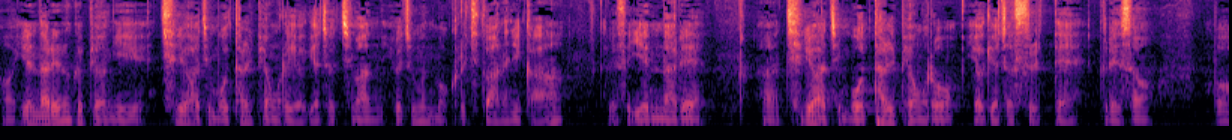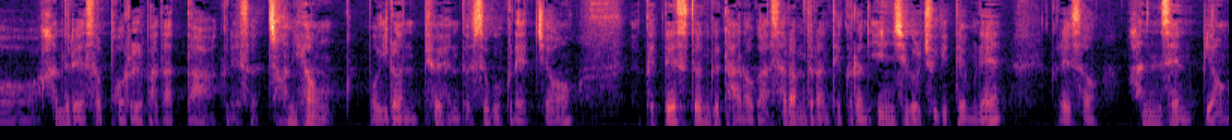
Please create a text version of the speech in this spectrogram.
어, 옛날에는 그 병이 치료하지 못할 병으로 여겨졌지만 요즘은 뭐 그렇지도 않으니까 그래서 옛날에 어, 치료하지 못할 병으로 여겨졌을 때 그래서 뭐 하늘에서 벌을 받았다. 그래서 천형 뭐 이런 표현도 쓰고 그랬죠. 그때 쓰던 그 단어가 사람들한테 그런 인식을 주기 때문에 그래서 한센병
